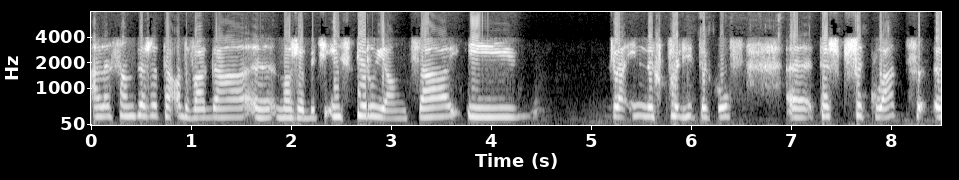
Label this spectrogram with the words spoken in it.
ale sądzę, że ta odwaga może być inspirująca i dla innych polityków e, też przykład, e,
